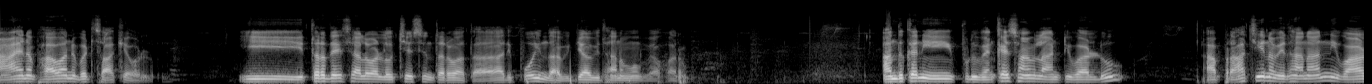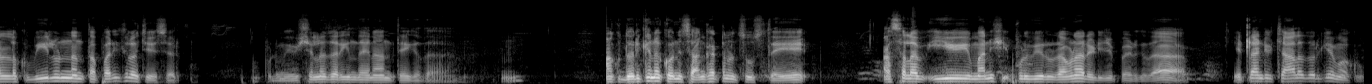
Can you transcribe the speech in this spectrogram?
ఆయన భావాన్ని బట్టి సాకేవాళ్ళు. ఈ ఇతర దేశాల వాళ్ళు వచ్చేసిన తర్వాత అది పోయింది ఆ విద్యా విధానము వ్యవహారం. అందుకని ఇప్పుడు వెంకయ్యస్వామి లాంటి వాళ్ళు ఆ ప్రాచీన విధానాన్ని వాళ్ళకు వీలున్నంత పరిధిలో చేశారు. ఇప్పుడు మీ విషయంలో జరిగిందైనా అంతే కదా. నాకు దొరికిన కొన్ని సంఘటనలు చూస్తే అసలు ఈ మనిషి ఇప్పుడు వీరు రమణారెడ్డి చెప్పాడు కదా ఇట్లాంటివి చాలా దొరికాయి మాకు.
